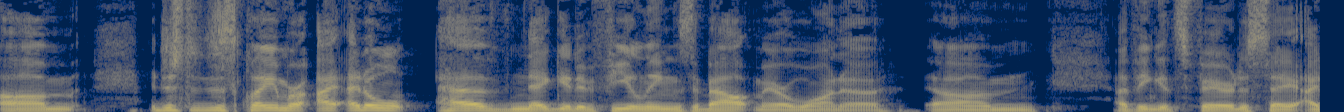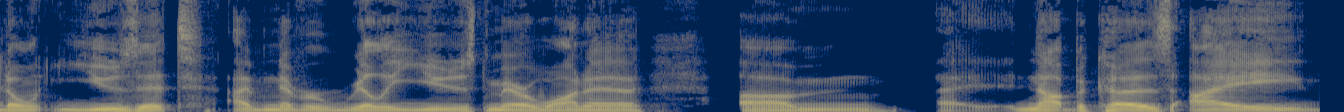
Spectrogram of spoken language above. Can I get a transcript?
Um, just a disclaimer: I, I don't have negative feelings about marijuana. Um, I think it's fair to say I don't use it. I've never really used marijuana. Um, not because I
